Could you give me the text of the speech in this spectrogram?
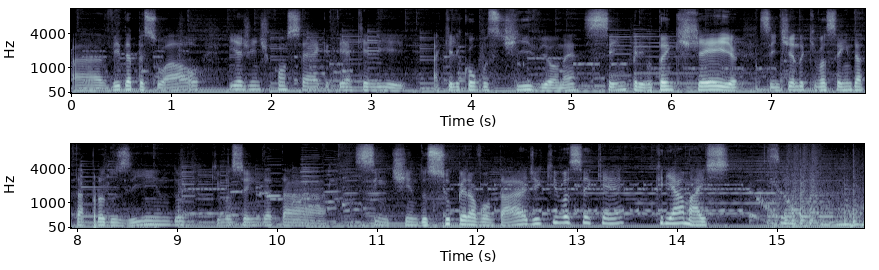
a vida pessoal e a gente consegue ter aquele, aquele combustível, né? Sempre o tanque cheio, sentindo que você ainda está produzindo, que você ainda está sentindo super à vontade e que você quer criar mais. Sim.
